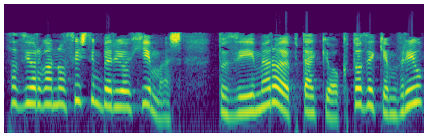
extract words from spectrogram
θα διοργανωθεί στην περιοχή μας. Το διήμερο 7 και 8 Δεκεμβρίου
